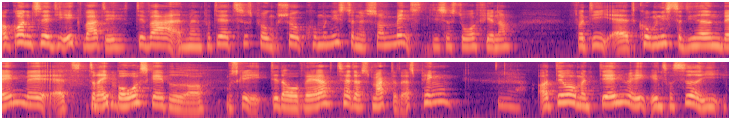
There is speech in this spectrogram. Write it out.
Og grunden til, at de ikke var det, det var, at man på det her tidspunkt så kommunisterne som mindst lige så store fjender. Fordi at kommunister, de havde en vane med at dræbe borgerskabet, og måske det der var værre, tage deres magt og deres penge. Ja. Og det var man delt ikke interesseret i,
